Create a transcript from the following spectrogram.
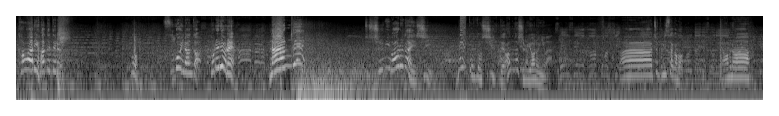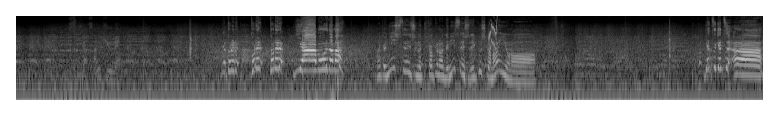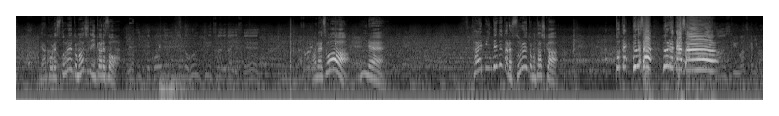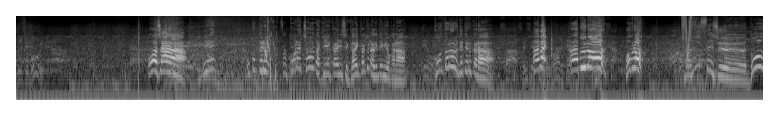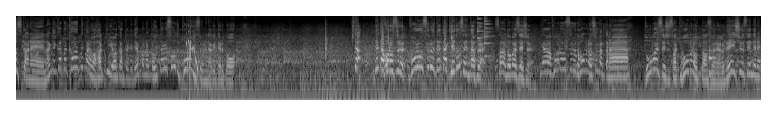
変わり果ててる。おすごいなんか取れるよね。なんで？ちょ守備悪ないし。レフトの C ってあんな守備悪いんや。あーちょっとミスったかも。危ないや取れる取れる取れる。いやーボール球なんか西選手の企画なんで西選手で行くしかないよな。ゲツゲツ。ああいやこれストレートマジでいかれそう。あナイス。ワーいいね。タイピン出てたらストレートも確か。取ってフグさん。古田さん。おっしゃー。え？怒ってる。さあこれ長打警戒にして外角投げてみようかな。コントロール出てるから。あばい。あぶの危なまあ、西選手、どうですかね、投げ方変わってたのははっきり分かったけど、やっぱなんか打たれそうで怖いんですよね、投げてると。来た、出た、フォロースルー、フォロースルー出たけど、センターフライ、さあ、堂林選手、いやフォロースルーでホームラン打ちたかったな、堂林選手、さっきホームラン打ったんですよね、あの練習戦でね。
